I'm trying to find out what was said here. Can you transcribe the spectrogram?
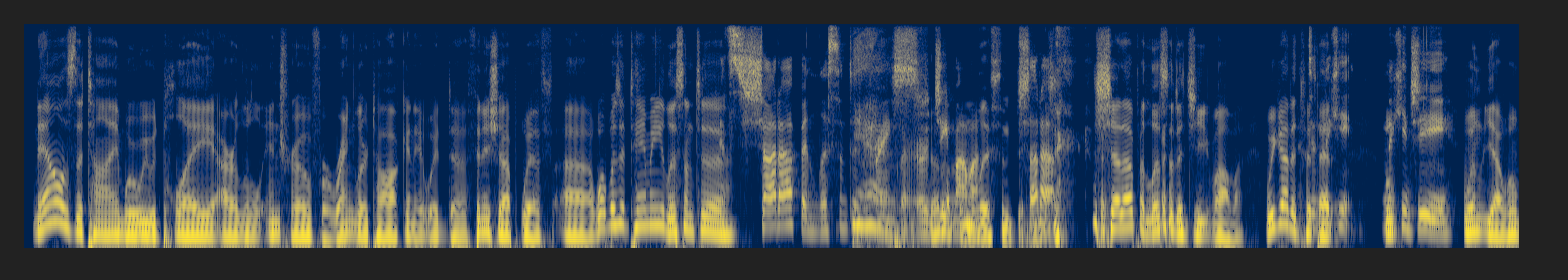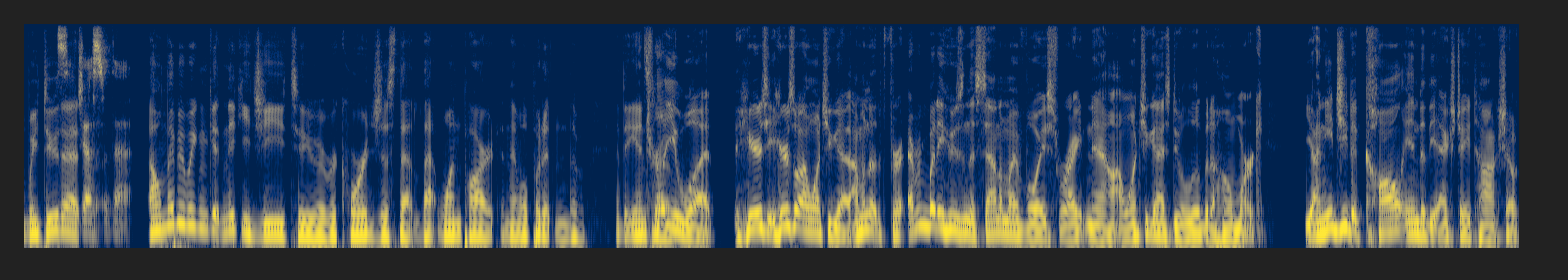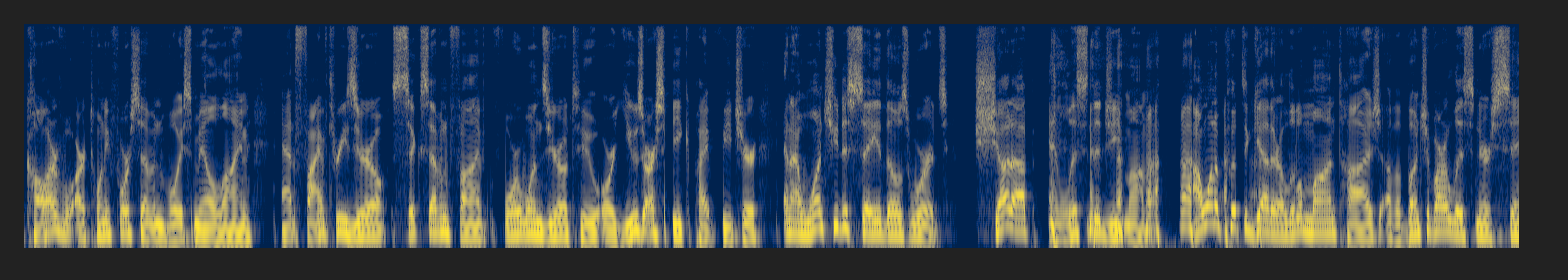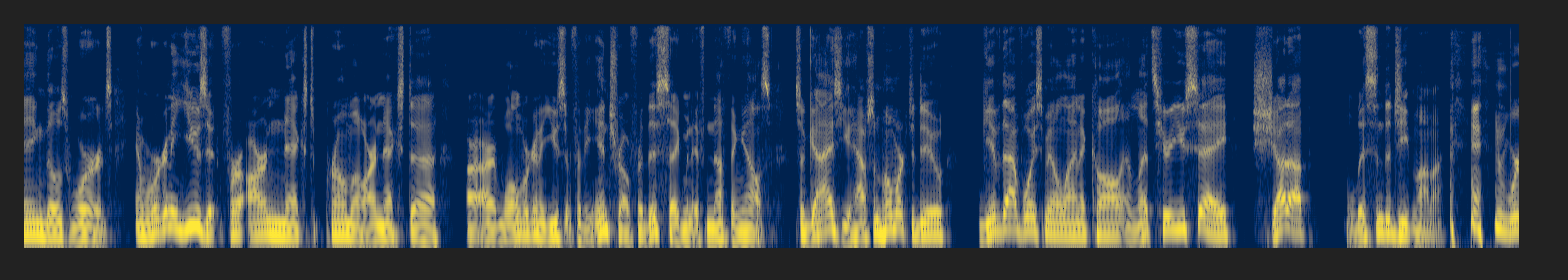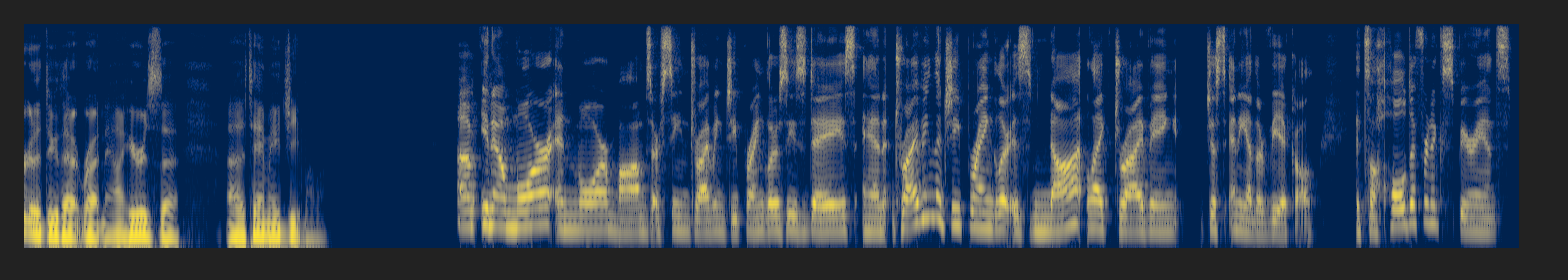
now is the time where we would play our little intro for Wrangler Talk, and it would uh, finish up with uh, what was it, Tammy? Listen to It's shut up and listen to Yes. Wrangler or Shut Jeep up and Mama. listen to shut up. Shut Up and Listen to Jeep Mama. We got to put Did that Nikki, Nikki G when yeah when we do that. suggested that. Oh, maybe we can get Nikki G to record just that that one part, and then we'll put it in the in the intro. Tell you what, here's here's what I want you guys. I'm gonna for everybody who's in the sound of my voice right now. I want you guys to do a little bit of homework. Yeah, I need you to call into the XJ Talk Show. Call our our 24 seven voicemail line at 530-675-4102 or use our SpeakPipe feature. And I want you to say those words. Shut up and listen to Jeep Mama. I want to put together a little montage of a bunch of our listeners saying those words, and we're going to use it for our next promo, our next, uh, our, our well, we're going to use it for the intro for this segment, if nothing else. So, guys, you have some homework to do. Give that voicemail line a call, and let's hear you say, "Shut up, listen to Jeep Mama." and we're going to do that right now. Here's uh, uh, Tammy Jeep Mama. Um, you know, more and more moms are seen driving Jeep Wranglers these days, and driving the Jeep Wrangler is not like driving just any other vehicle. It's a whole different experience,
